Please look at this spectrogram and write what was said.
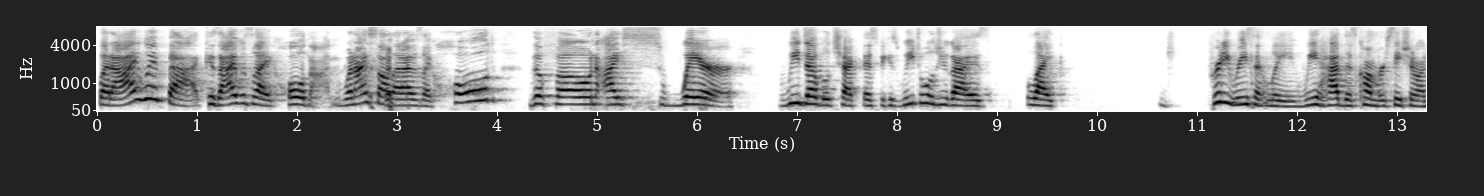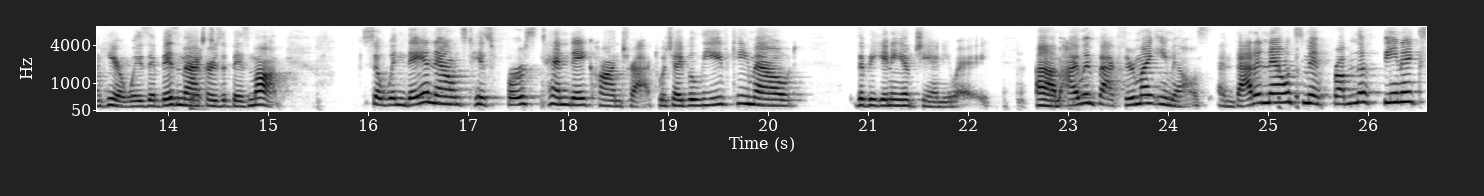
But I went back because I was like, hold on. When I saw that, I was like, hold the phone. I swear we double checked this because we told you guys like pretty recently we had this conversation on here. Was it Bismack yes. or is it Bismack? So when they announced his first 10 day contract, which I believe came out the beginning of January, um, I went back through my emails and that announcement from the Phoenix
